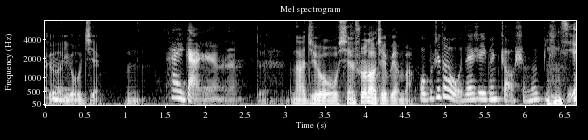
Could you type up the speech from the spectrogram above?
个邮件，嗯，太感人了。对，那就先说到这边吧。我不知道我在这边找什么笔 记，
